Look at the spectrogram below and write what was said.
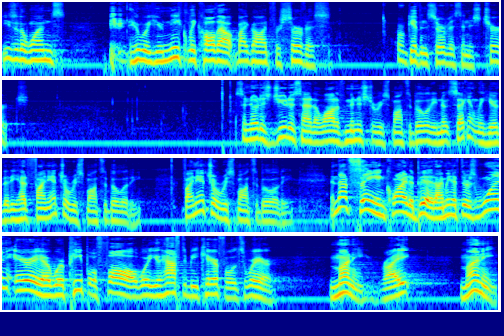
These are the ones who were uniquely called out by God for service or given service in his church. So notice Judas had a lot of ministry responsibility. Note, secondly, here that he had financial responsibility. Financial responsibility. And that's saying quite a bit. I mean, if there's one area where people fall where you have to be careful, it's where? Money, right? Money.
